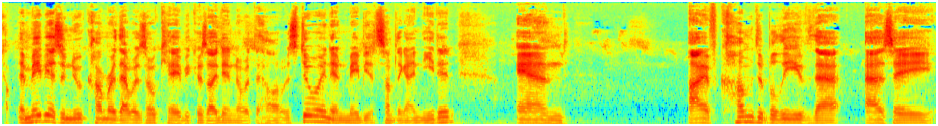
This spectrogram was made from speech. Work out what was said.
Yep. And maybe as a newcomer, that was okay because I didn't know what the hell I was doing, and maybe it's something I needed. And I've come to believe that as a,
